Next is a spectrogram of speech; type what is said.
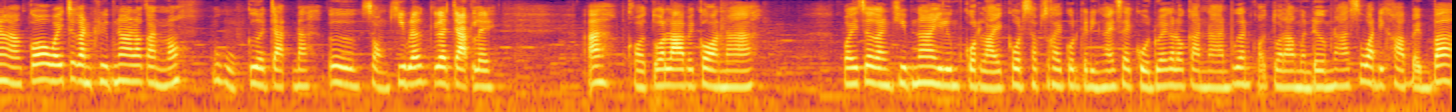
นะคะ ก็ไว้เจอกันคลิปหน้าแล้วกันเนาะโอ้โหเกลือจัดนะ เออสองคลิปแล้วเกลือจัดเลย อะ ขอตัวลาไปก่อนนะ ไว้เจอกันคลิปหน้า อย่าลืมกดไลค์กด subscribe กดกระดิ่งให้ใส่กดด้วยกันแล้วกันนะเพื่อนขอตัวลาเหมือนเดิมนะคะสวัสดีค่ะบ๊ายบา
